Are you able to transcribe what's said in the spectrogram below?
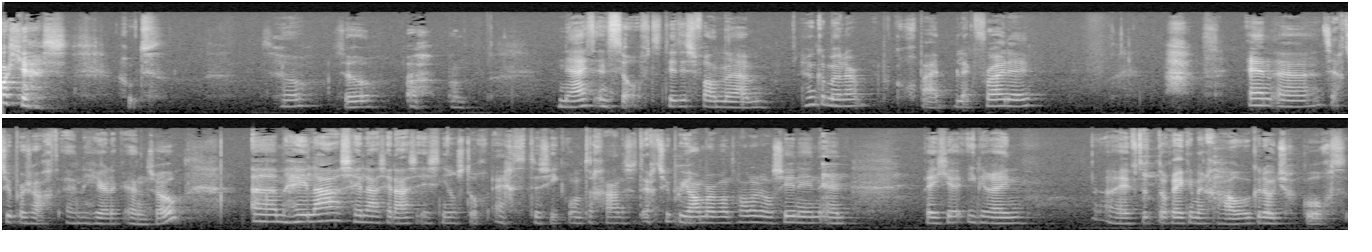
Oortjes. Goed. Zo, zo. Oh, man. Nice and soft. Dit is van um, ik bij Black Friday. En uh, het is echt super zacht en heerlijk en zo. Um, helaas, helaas, helaas is Niels toch echt te ziek om te gaan. Dus het is echt super jammer, want we hadden er wel zin in. En weet je, iedereen heeft het nog rekening mee gehouden, cadeautjes gekocht.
